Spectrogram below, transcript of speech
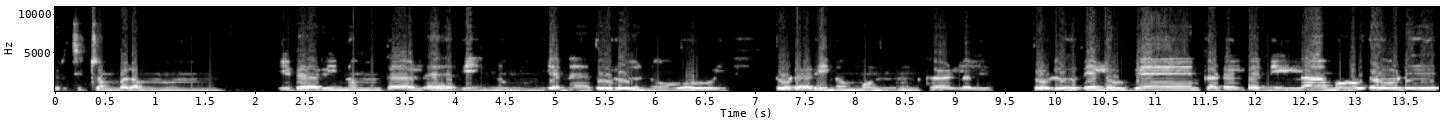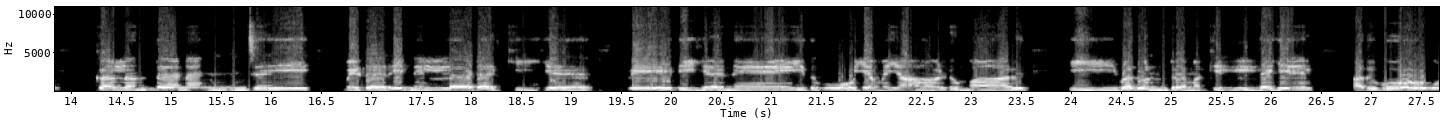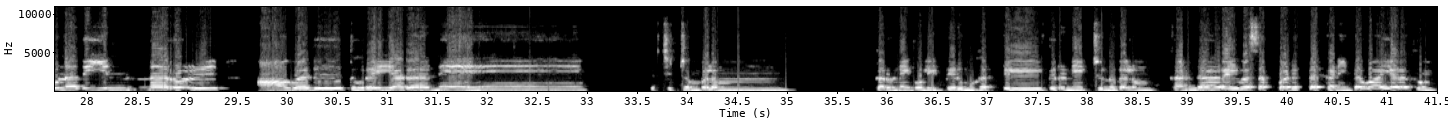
திருச்சிற்றம்பலம். இடரினும் தளரினும் எனதொரு நோய் தொடரினும் முன்களல் தொழுதெழுவேன். கடல்தனில்லாமுதோடு கலந்த நஞ்சை மிடரினில் அடக்கிய வேதியனே இதுவோ எமையாளுமாறு ஈவதொன்றமக்கில்லையேல் அதுவோ உனது இன்னருள் ஆவடு துறையரணே திருச்சிற்றம்பலம் கருணை ஒளி திருமுகத்தில் திருநீற்றுணுதலும் கண்டாரை வசப்படுத்த கனிந்த வாயழகும்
